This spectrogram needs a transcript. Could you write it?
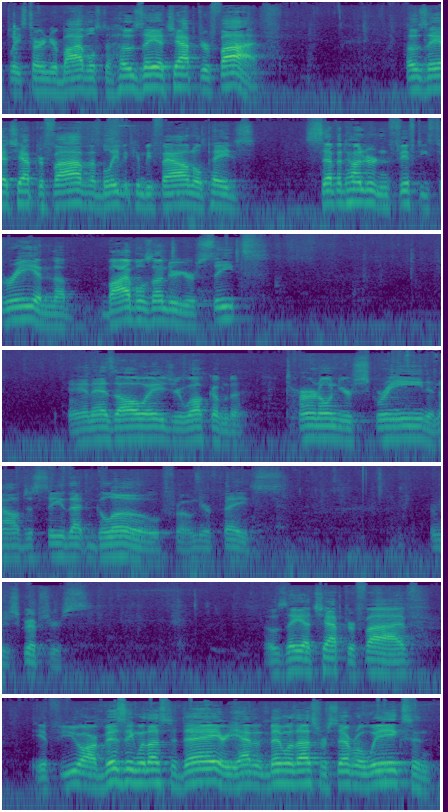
could please turn your Bibles to Hosea chapter 5. Hosea chapter 5, I believe it can be found on page 753 in the Bibles under your seats. And as always, you're welcome to turn on your screen, and I'll just see that glow from your face from your scriptures. Hosea chapter 5. If you are visiting with us today or you haven't been with us for several weeks and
